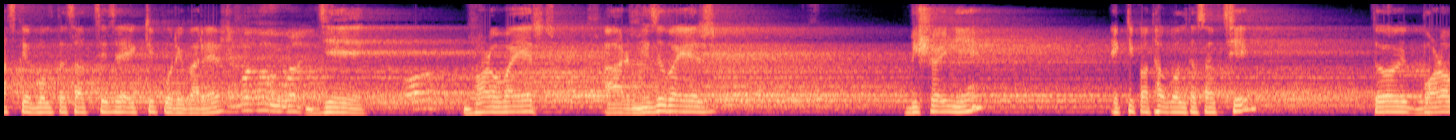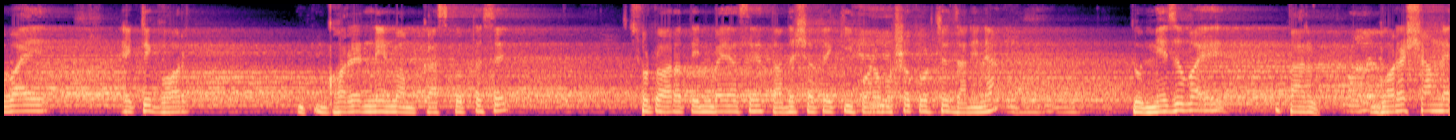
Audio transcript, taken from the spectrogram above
আজকে বলতে চাচ্ছি যে একটি পরিবারের যে বড় ভাইয়ের আর মেজু ভাইয়ের বিষয় নিয়ে একটি কথা বলতে চাচ্ছি। তো বড় ভাই একটি ঘর, ঘরের নির্মাণ কাজ করতেছে। ছোট আরও তিন ভাই আছে, তাদের সাথে কি পরামর্শ করছে জানি না। তো মেজু ভাই তার ঘরের সামনে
